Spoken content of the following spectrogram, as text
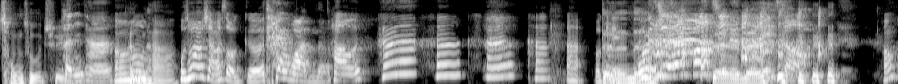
冲出去，喷他。哦喷他我突然想到一首歌，太晚了。好，哈哈哈哈啊我觉得忘记对对哪一对，首？好像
